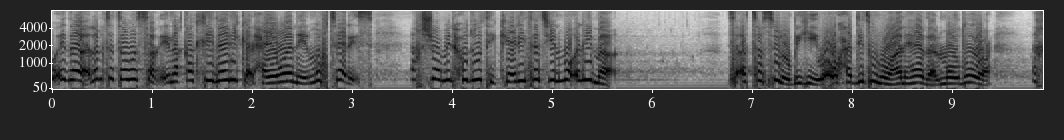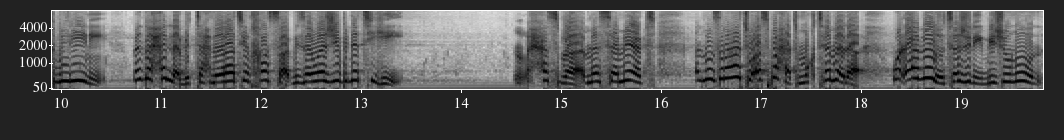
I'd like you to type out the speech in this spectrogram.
وإذا لم تتوصل إلى قتل ذلك الحيوان المفترس أخشى من حدوث كارثة مؤلمة. سأتصل به وأحدثه عن هذا الموضوع. أخبريني ماذا حل بالتحذيرات الخاصة بزواج ابنته؟ حسب ما سمعت المزرعة أصبحت مكتملة والأعمال تجري بجنون.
